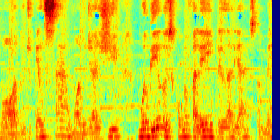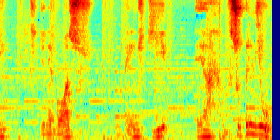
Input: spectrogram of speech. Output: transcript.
modo de pensar, o modo de agir, modelos, como eu falei, empresariais também, de negócios, entende? Que é, suprimiu.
